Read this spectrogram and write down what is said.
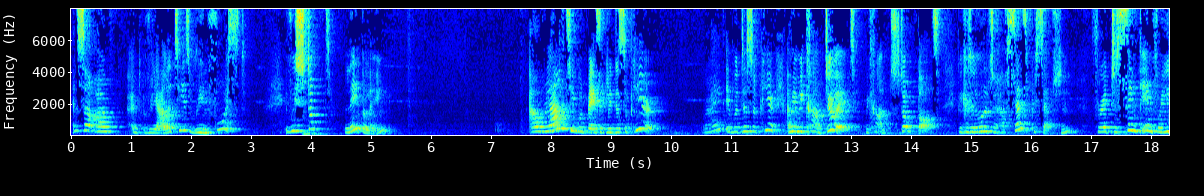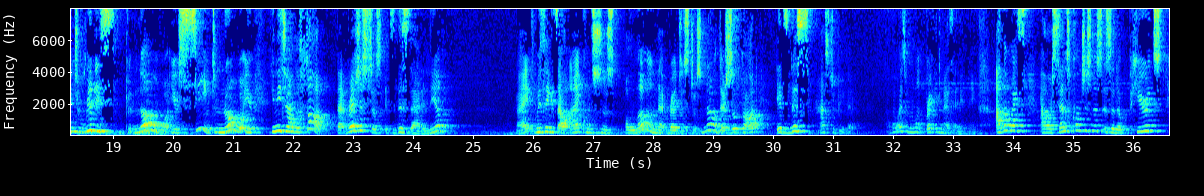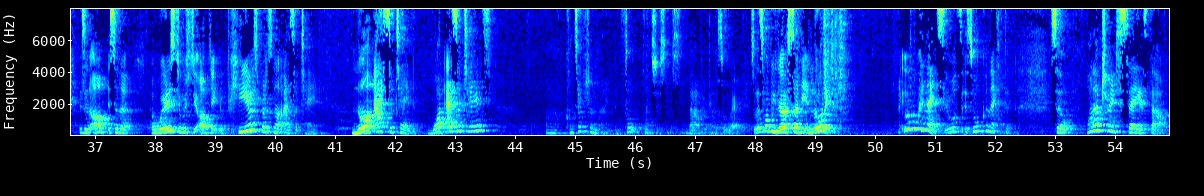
And so our uh, reality is reinforced. If we stopped labeling, our reality would basically disappear. Right? It would disappear. I mean, we can't do it. We can't stop thoughts. Because in order to have sense perception, for it to sink in, for you to really know what you're seeing, to know what you... You need to have a thought that registers it's this, that, and the other. Right? We think it's our eye consciousness alone that registers. No, there's a thought, it's this, has to be there. Otherwise, we won't recognize anything. Otherwise, our sense consciousness is an appearance, is an, is an awareness to which the object appears, but it's not ascertained. Not ascertained. What ascertains? Uh, conceptual mind, thought consciousness. That becomes aware. So that's what we study in Lorik. It all connects. It it's all connected. So what I'm trying to say is that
